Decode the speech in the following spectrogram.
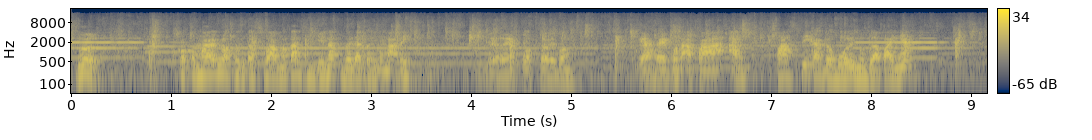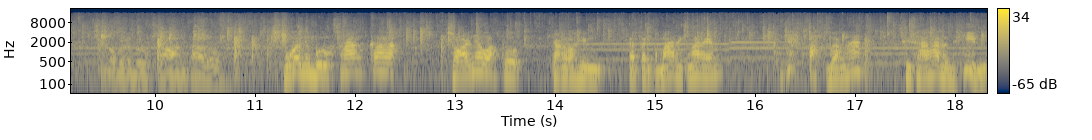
Dul, kok kemarin waktu kita selamatan si Jenap gak datang kemari? Ya repot kali, Bang. Ya repot apaan? Pasti kagak boleh sama bapaknya. Nggak boleh buruk sangka lo. Bukannya buruk sangka. Soalnya waktu Kang Rohim datang kemari kemarin, pas banget si Sarah ada di sini.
